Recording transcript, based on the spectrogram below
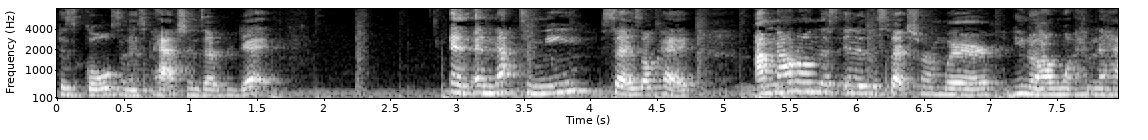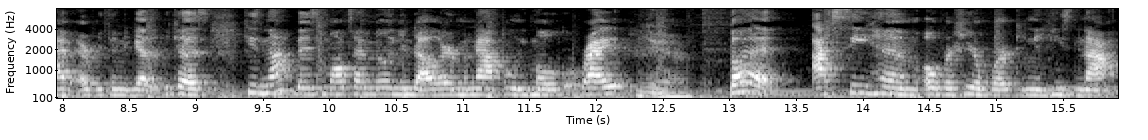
his goals and his passions every day and and that to me says okay I'm not on this end of the spectrum where, you know, I want him to have everything together because he's not this multi million dollar monopoly mogul, right? Yeah. But I see him over here working and he's not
